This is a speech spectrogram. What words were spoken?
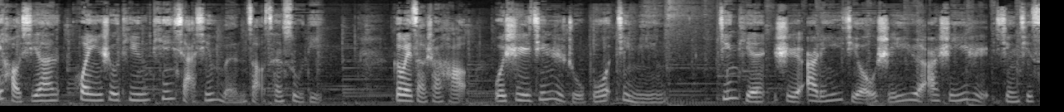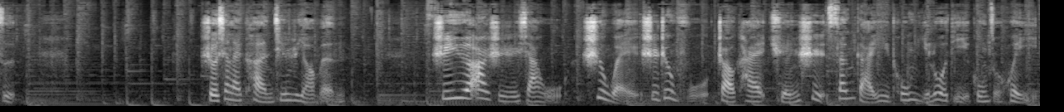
你好，西安，欢迎收听《天下新闻早餐速递》。各位早上好，我是今日主播静明。今天是二零一九十一月二十一日，星期四。首先来看今日要闻。十一月二十日下午，市委市政府召开全市“三改一通”一落地工作会议，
